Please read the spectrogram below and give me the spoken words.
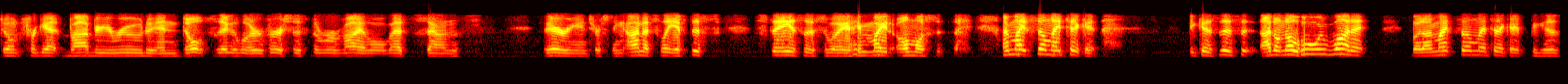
don't forget Bobby Roode and Dolph Ziggler versus the Revival. That sounds very interesting. Honestly, if this stays this way, I might almost, I might sell my ticket because this. I don't know who would want it, but I might sell my ticket because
